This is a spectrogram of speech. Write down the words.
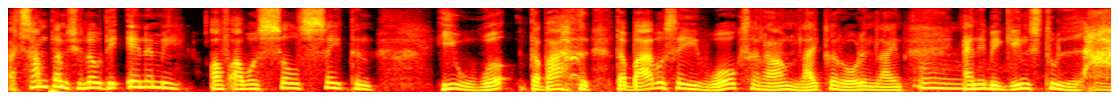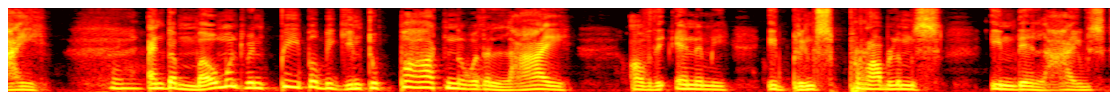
But sometimes you know the enemy of our soul, Satan, he the Bible the Bible says he walks around like a roaring lion mm. and he begins to lie. Mm. And the moment when people begin to partner with the lie of the enemy, it brings problems in their lives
